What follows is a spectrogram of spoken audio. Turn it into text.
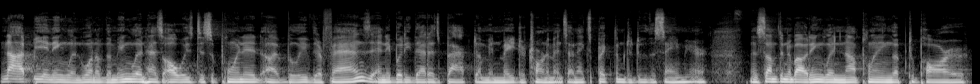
not being England, one of them. England has always disappointed, I believe, their fans, anybody that has backed them in major tournaments, and I expect them to do the same here. There's something about England not playing up to par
